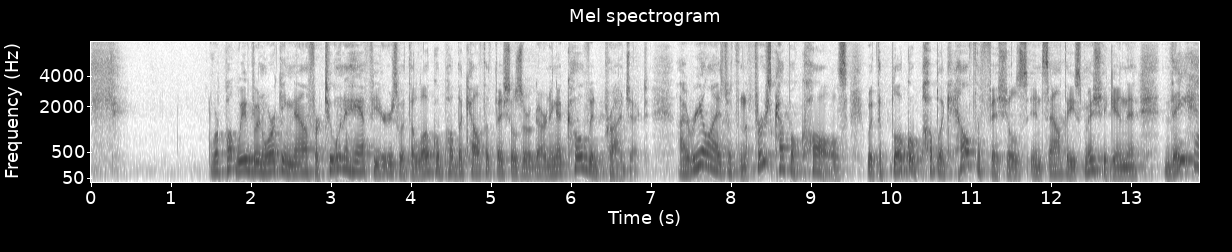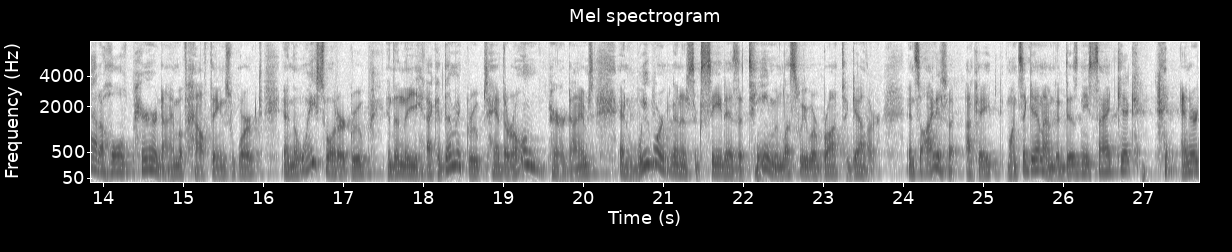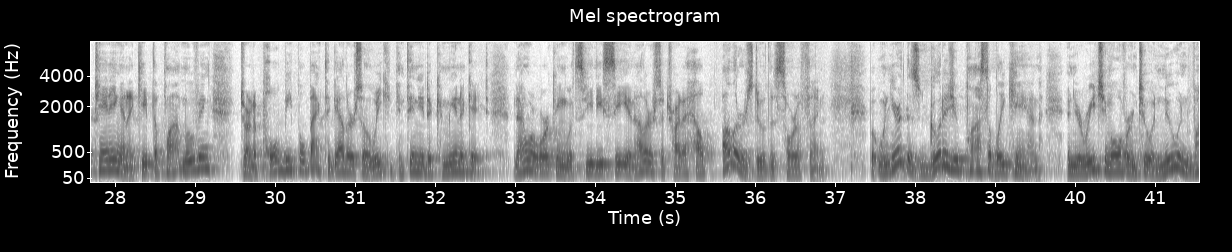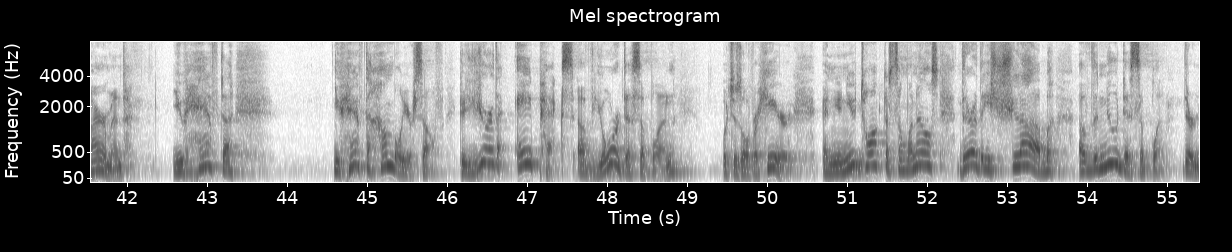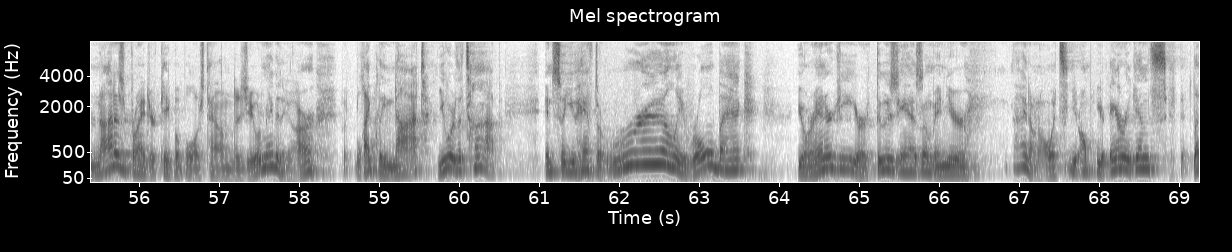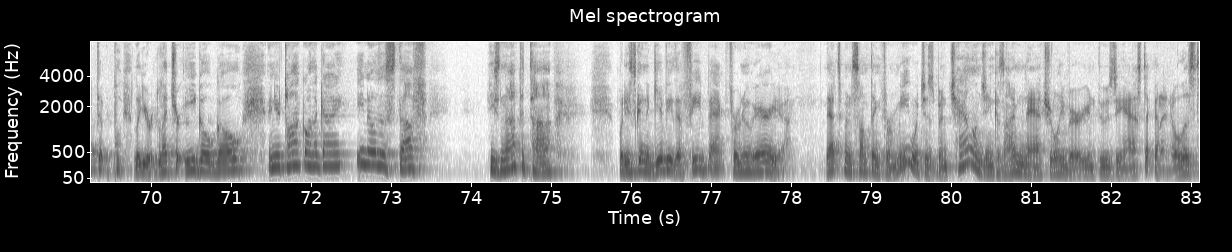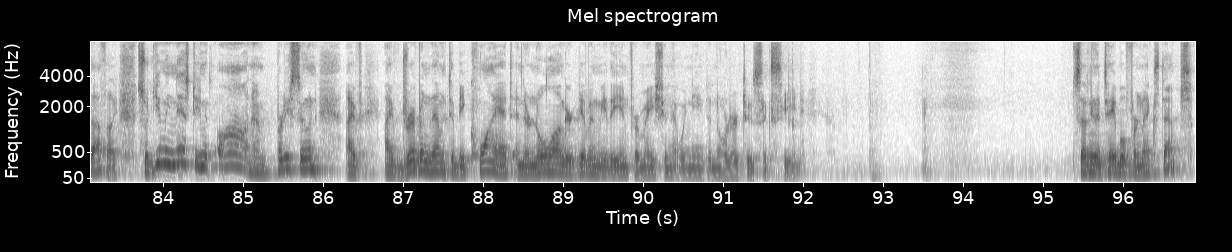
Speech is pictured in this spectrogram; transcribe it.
we have been working now for two and a half years with the local public health officials regarding a COVID project. I realized within the first couple calls with the local public health officials in southeast Michigan that they had a whole paradigm of how things worked, and the wastewater group and then the academic groups had their own paradigms, and we weren't going to succeed as a team unless we were brought together. And so I just like, okay, once again, I'm the Disney sidekick, entertaining, and I keep the plot moving, trying to pull people back together so we can continue to communicate. Now we're working with CDC and others to try to help others do this sort of thing. But when you're as good as you possibly can and you're reaching over into a new environment, you have to you have to humble yourself because you're the apex of your discipline which is over here. And when you talk to someone else, they're the schlub of the new discipline. They're not as bright or capable or talented as you, or maybe they are, but likely not. You are the top. And so you have to really roll back your energy, your enthusiasm, and your I don't know, it's your, your arrogance. Let, the, let, your, let your ego go. And you're talking with a guy, he knows his stuff. He's not the top, but he's going to give you the feedback for a new area. That's been something for me which has been challenging because I'm naturally very enthusiastic and I know this stuff. Like, so do you mean this? Do you mean oh? And I'm pretty soon I've I've driven them to be quiet and they're no longer giving me the information that we need in order to succeed. Setting the table for next steps.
